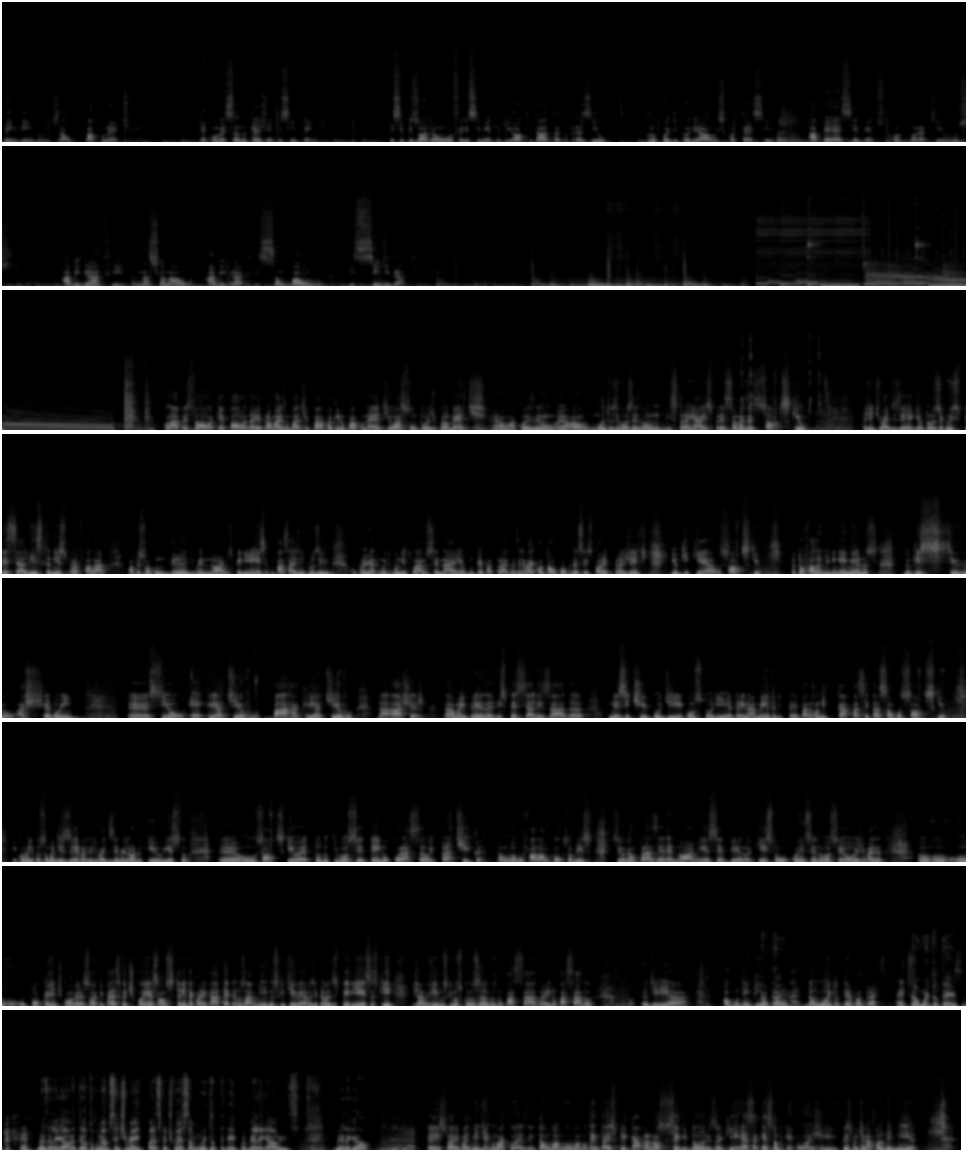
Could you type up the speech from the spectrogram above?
Bem-vindos ao Papo Net. É conversando que a gente se entende. Esse episódio é um oferecimento de Ocdata do Brasil, Grupo Editorial Escotesse, APS Eventos Corporativos, Abigraf Nacional, Abigraf São Paulo e Sindigraf. Olá pessoal, aqui é Paula daí para mais um bate-papo aqui no Papo Net. O assunto hoje promete. É uma coisa, é um, é, muitos de vocês vão estranhar a expressão, mas é soft skill. A gente vai dizer aqui, eu trouxe aqui um especialista nisso para falar, uma pessoa com grande, uma enorme experiência, com passagem, inclusive, com um projeto muito bonito lá no Senai, algum tempo atrás, mas ele vai contar um pouco dessa história aqui para gente e o que, que é o soft skill. Eu estou falando de ninguém menos do que Silvio Acherboim, é, CEO e criativo, barra criativo, da Asher, tá? uma empresa especializada nesse tipo de consultoria, treinamento, de preparação, de capacitação para o soft skill. E como ele costuma dizer, mas ele vai dizer melhor do que eu isso, é, o soft skill é tudo que você tem no coração e pratica. Então vamos falar um pouco sobre isso. Silvio, é um prazer enorme recebê-lo aqui. Estou conhecendo você hoje, mas o, o, o, pouco que a gente conversou aqui parece que eu te conheço há uns 30, 40, até pelos amigos que tivemos e pelas experiências que já vimos que nos cruzamos no passado, aí no passado, eu diria algum tempinho não atrás, tô... né? Não muito tempo atrás. Mas... Não muito tempo. Mas é legal. Eu, tô com o mesmo sentimento. Parece que eu te conheço há muito tempo. É bem legal isso. Bem legal. É isso aí. Mas me diga uma coisa, então vamos, vamos tentar explicar para nossos seguidores aqui essa questão, porque hoje, principalmente na pandemia,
